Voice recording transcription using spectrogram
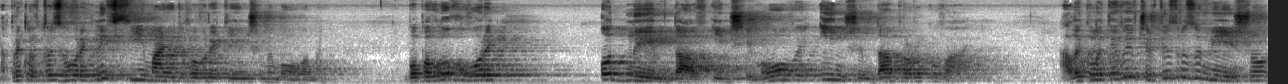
Наприклад, хтось говорить, не всі мають говорити іншими мовами. Бо Павло говорить, одним дав інші мови, іншим дав пророкування. Але коли ти вивчиш, ти зрозумієш, що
